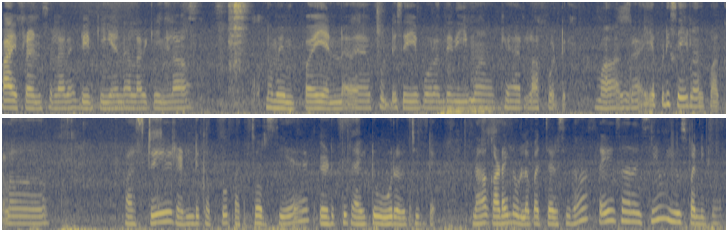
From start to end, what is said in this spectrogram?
ஹாய் ஃப்ரெண்ட்ஸ் எல்லோரும் எப்படி இருக்கீங்க? நல்லா இருக்கீங்களா? நம்ம இப்போ என்ன ஃபுட்டு செய்ய போகிறோம் தெரியுமா? கேரளா ஃபுட்டு வாங்க எப்படி செய்யலான்னு பார்க்கலாம். ஃபஸ்ட்டு ரெண்டு கப்பு பச்சரிசியை எடுத்து நைட்டு ஊற வச்சுக்கிட்டேன். நான் கடையில் உள்ள பச்சரிசி தான் ரேசன் அரிசியும் யூஸ் பண்ணிக்குவேன்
